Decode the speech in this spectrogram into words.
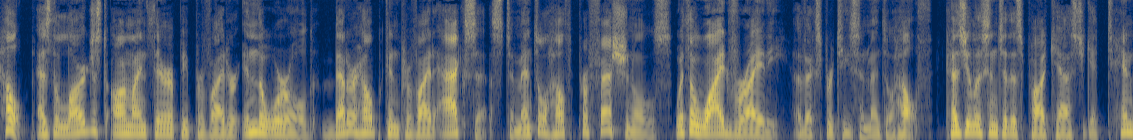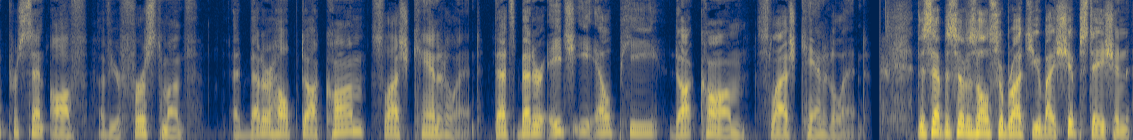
help. As the largest online therapy provider in the world, BetterHelp can provide access to mental health professionals with a wide variety of expertise in mental health. Because you listen to this podcast, you get 10% off of your first month at betterhelp.com slash Canadaland. That's betterhelp.com slash Canadaland. This episode is also brought to you by ShipStation,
